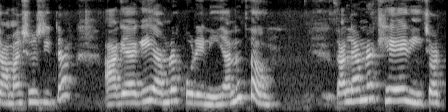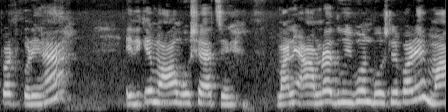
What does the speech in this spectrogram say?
জামাই ষষ্ঠীটা আগে আগেই আমরা করে নিই, জানো তো? তাহলে আমরা খেয়ে নিই চটপট করে হ্যাঁ? এদিকে মাও বসে আছে। মানে আমরা দুই বোন বসলে পরে মা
